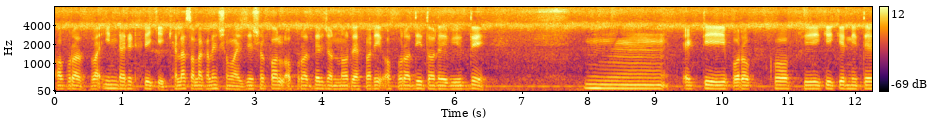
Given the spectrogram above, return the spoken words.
অপরাধ বা ইনডাইরেক্ট ফ্রি কিক খেলা চলাকালীন সময় যে সকল অপরাধের জন্য রেফারি অপরাধী দলের বিরুদ্ধে একটি পরোক্ষ ফ্রি কিকের নির্দেশ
